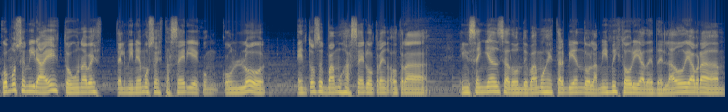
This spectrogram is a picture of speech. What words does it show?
¿Cómo se mira esto una vez terminemos esta serie con, con Lord? Entonces vamos a hacer otra, otra enseñanza donde vamos a estar viendo la misma historia desde el lado de Abraham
